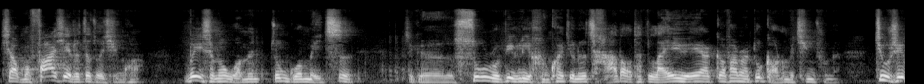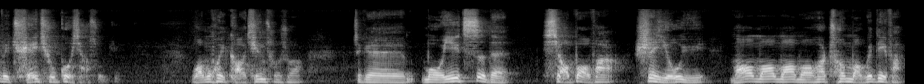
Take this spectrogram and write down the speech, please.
像我们发现了这种情况，为什么我们中国每次这个输入病例很快就能查到它的来源呀，各方面都搞那么清楚呢？就是因为全球共享数据，我们会搞清楚说，这个某一次的小爆发是由于某某某某或从某个地方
